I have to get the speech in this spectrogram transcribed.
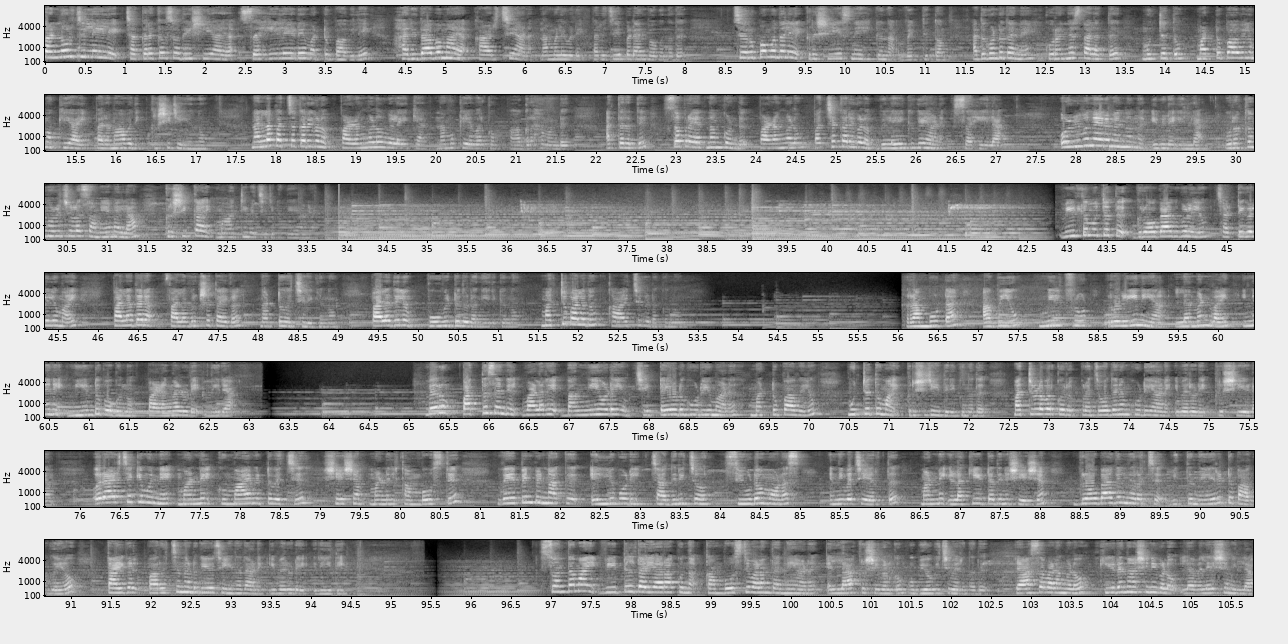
കണ്ണൂർ ജില്ലയിലെ ചക്കരക്കൽ സ്വദേശിയായ സഹീലയുടെ മട്ടുപ്പാവിലെ ഹരിതാപമായ കാഴ്ചയാണ് നമ്മളിവിടെ പരിചയപ്പെടാൻ പോകുന്നത്. ചെറുപ്പം മുതലേ കൃഷിയെ സ്നേഹിക്കുന്ന വ്യക്തിത്വം. അതുകൊണ്ട് തന്നെ കുറഞ്ഞ സ്ഥലത്ത് മുറ്റത്തും മട്ടുപ്പാവിലുമൊക്കെയായി പരമാവധി കൃഷി ചെയ്യുന്നു. നല്ല പച്ചക്കറികളും പഴങ്ങളും വിളയിക്കാൻ നമുക്കേവർക്കും ആഗ്രഹമുണ്ട്. അത്തരത്തിൽ സ്വപ്രയത്നം കൊണ്ട് പഴങ്ങളും പച്ചക്കറികളും വിളയിക്കുകയാണ് സഹീല. ഒഴിവു നേരമെന്നൊന്ന് ഇവിടെ ഇല്ല. ഉറക്കമൊഴിച്ചുള്ള സമയമെല്ലാം കൃഷിക്കായി മാറ്റിവെച്ചിരിക്കുകയാണ് വീട്ടുമുറ്റത്ത് ഗ്രോ ബാഗുകളിലും ചട്ടികളിലുമായി പലതരം ഫലവൃക്ഷ തൈകൾ നട്ടുവച്ചിരിക്കുന്നു. പലതിലും പൂവിട്ടു തുടങ്ങിയിരിക്കുന്നു. മറ്റു പലതും കായ്ച്ചു കിടക്കുന്നു. Rambutan abiu milk fruit rollinia lemon wine ഇങ്ങനെ നീണ്ടുപോകുന്നു പഴങ്ങളുടെ നിര. വെറും പത്ത് സെന്റിൽ വളരെ ഭംഗിയോടെയും ചിട്ടയോടുകൂടിയുമാണ് മട്ടുപ്പാവിലും മുറ്റത്തുമായി കൃഷി ചെയ്തിരിക്കുന്നത്. മറ്റുള്ളവർക്കൊരു പ്രചോദനം കൂടിയാണ് ഇവരുടെ കൃഷിയിടം. ഒരാഴ്ചയ്ക്ക് മുന്നേ മണ്ണിൽ കുമ്മായമിട്ട് വെച്ച് ശേഷം മണ്ണിൽ കമ്പോസ്റ്റ് വേപ്പിൻ പിണ്ണാക്ക് എല്ലുപൊടി ചകിരിച്ചോർ സ്യൂഡോമോണസ് എന്നിവ ചേർത്ത് മണ്ണ് ഇളക്കിയിട്ടതിനു ശേഷം ഗ്രോ ബാഗിൽ നിറച്ച് വിത്ത് നേരിട്ട് പാകുകയോ തൈകൾ പറിച്ചു നടുകയോ ചെയ്യുന്നതാണ് ഇവരുടെ രീതി. സ്വന്തമായി വീട്ടിൽ തയ്യാറാക്കുന്ന കമ്പോസ്റ്റ് വളം തന്നെയാണ് എല്ലാ കൃഷികൾക്കും ഉപയോഗിച്ചു വരുന്നത്. രാസവളങ്ങളോ കീടനാശിനികളോ ലവലേശമില്ല.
